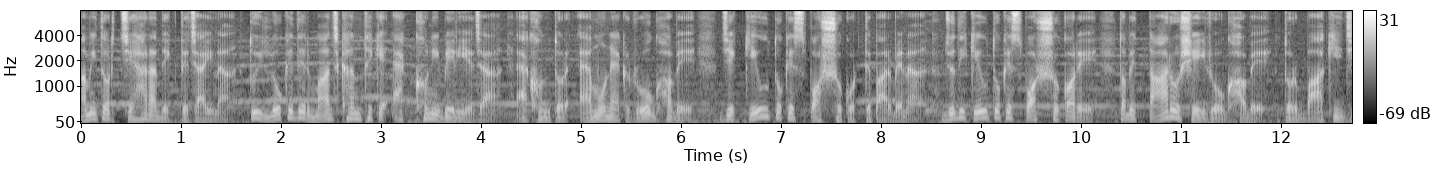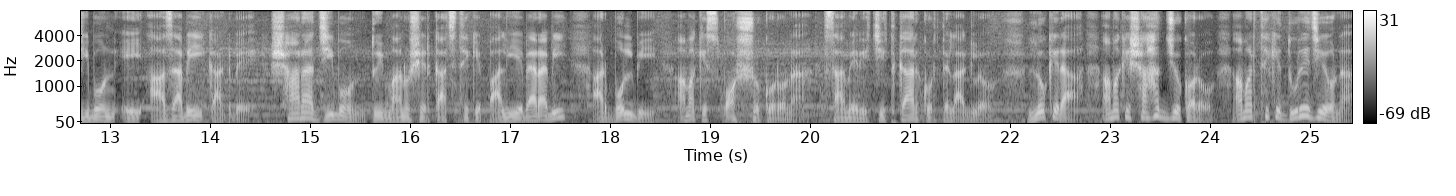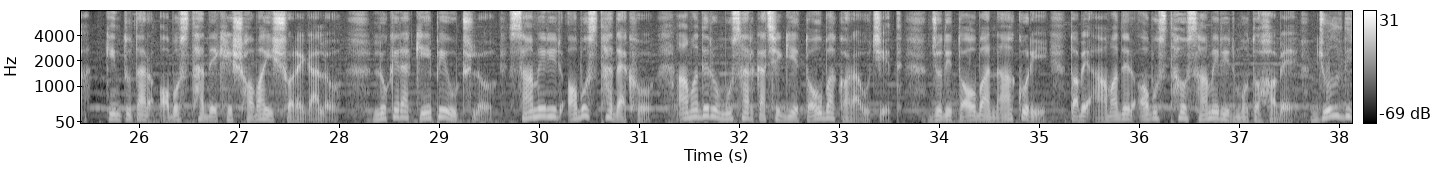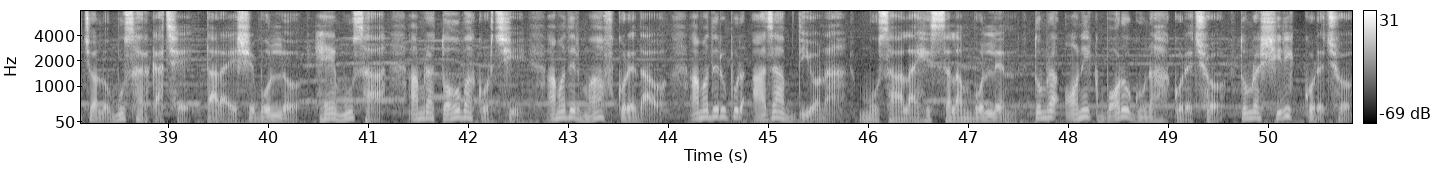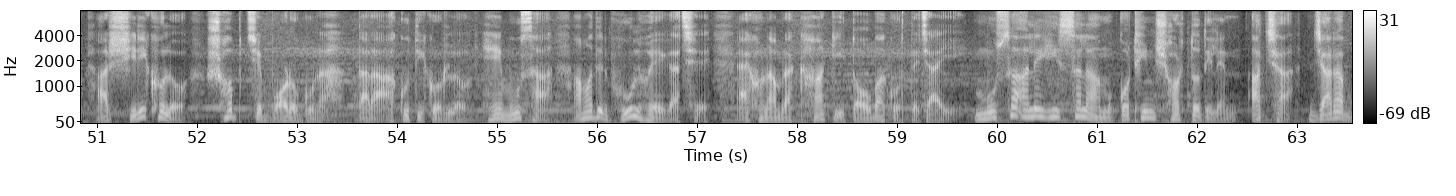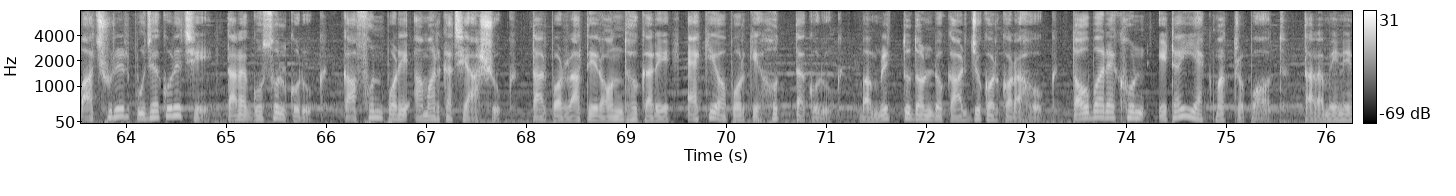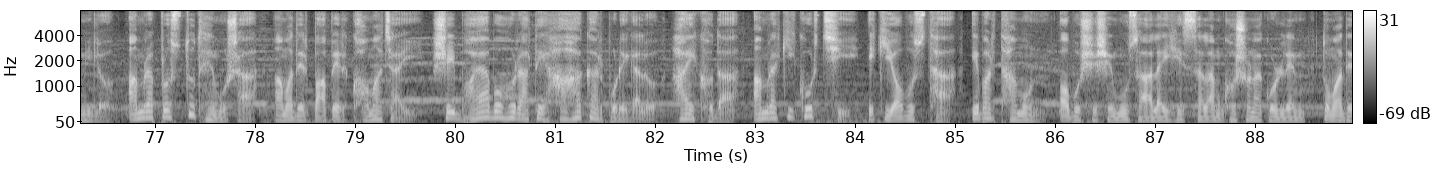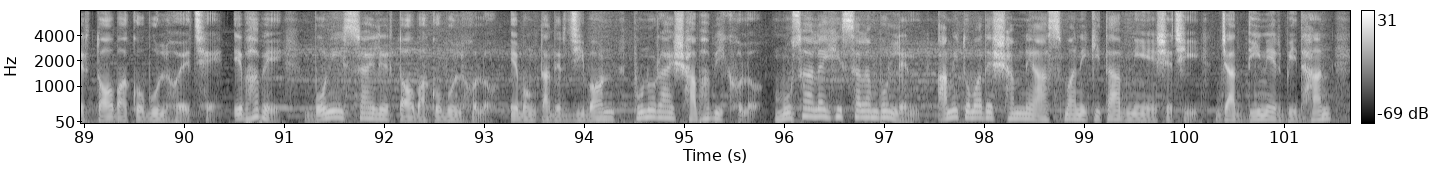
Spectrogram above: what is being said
আমি তোর চেহারা দেখতে চাই না, তুই লোকেদের মাঝখান থেকে এক্ষণি বেরিয়ে যা, এখন তোর এমন এক রোগ হবে যে কেউ তোকে স্পর্শ করতে পারবে না। যদি কেউ তোকে স্পর্শ করে, তবে তারও সেই রোগ হবে, তোর বাকি জীবন এই আজাবেই কাটবে, সারা জীবন তুই মানুষের কাছ থেকে পালিয়ে বেড়াবি আর বলবি, আমাকে স্পর্শ করো না। সামেরি চিৎকার করতে লাগল। লোকেরা, আমাকে সাহায্য করো, আমার থেকে দূরে যেও না। কিন্তু তার অবস্থা দেখে সবাই সরে গেল। লোকেরা কেঁপে উঠল। সামেরির অবস্থা দেখো, আমাদেরও মুসার কাছে গিয়ে তওবা করা উচিত। যদি তওবা না করি, তবে আমাদের অবস্থাও সামেরির মতো হবে। জলদি চলো মুসার কাছে। তারা এসে বলল, হে মুসা, আমরা তওবা করছি। আমাদের মাফ করে দাও। আমাদের উপর আজাব দিও না। মুসা আলাহিসাল্লাম বললেন তোমরা অনেক বড় গুনাহ করেছ, তোমরা শিরিক করেছ, আর শিরিক হলো সবচেয়ে বড় গুনাহ। তারা আকুতি করল, হে মুসা, আমাদের ভুল হয়ে গেছে, এখন আমরা খাঁটি তওবা করতে চাই। মুসা আলহিসাল্লাম কঠিন শর্ত দিলেন আচ্ছা যারা বাছুরের পূজা করেছে, তারা গোসল করুক, কাফন পরে আমার কাছে আসুক, তারপর রাতের অন্ধকারে একে অপরকে হত্যা করুক বা মৃত্যুদণ্ড কার্যকর করা হোক। তওবার এখন এটাই একমাত্র পথ। তারা মেনে নিল, আমরা প্রস্তুত হে মুসা, আমাদের পাপের ক্ষমা চাই। সেই ভয়াবহ রাতে হাহাকার পড়ে গেল। হায় খোদা, আমরা কি করছি? এ কি অবস্থা? এবার থামুন। অবশেষে মুসা আলাইহিসাল্লাম ঘোষণা করলেন, তোমাদের তওবা কবুল হয়েছে। এভাবে বনি ইসরায়েলের তওবা কবুল হলো এবং তাদের জীবন পুনরায় স্বাভাবিক হলো। মুসা আলাইহিসাল্লাম বললেন, আমি তোমাদের সামনে আসমানি কিতাব নিয়ে এসেছি, যা দিনের বিধান।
